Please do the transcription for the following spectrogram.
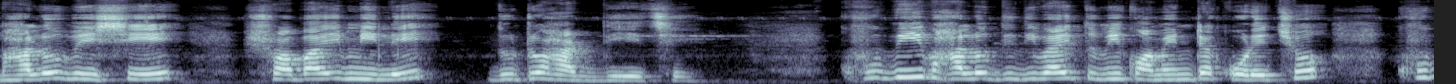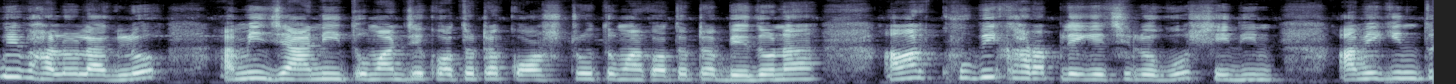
ভালোবেসে সবাই মিলে দুটো হার্ট দিয়েছে। খুবই ভালো দিদিভাই তুমি কমেন্টটা করেছ, খুবই ভালো লাগল। আমি জানি তোমার যে কতটা কষ্ট, তোমার কতটা বেদনা, আমার খুবই খারাপ লেগেছিল গো সেদিন। আমি কিন্তু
